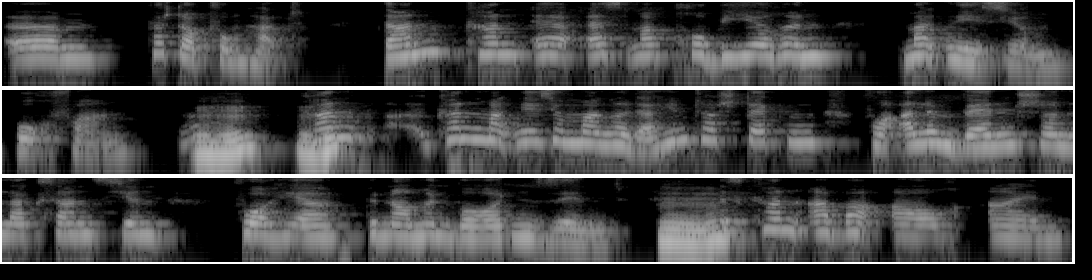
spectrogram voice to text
ähm, Verstopfung hat, dann kann er erstmal probieren, Magnesium hochfahren. Mhm, mhm, kann, kann Magnesiummangel dahinter stecken, vor allem wenn schon Laxantien vorher genommen worden sind. Mhm. Es kann aber auch ein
